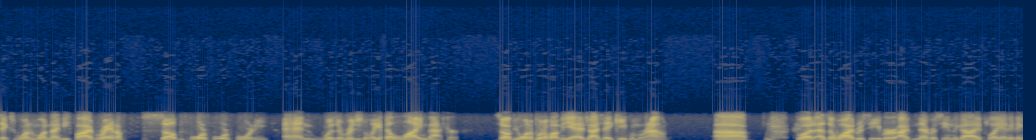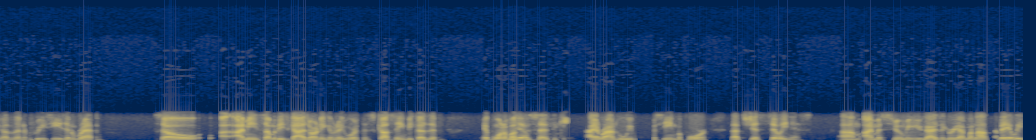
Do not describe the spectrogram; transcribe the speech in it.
6'1", 195, ran a sub 4.440 and was originally a linebacker. So if you want to put him on the edge, I say keep him around. Uh, but as a wide receiver, I've never seen the guy play anything other than a preseason rep. So I mean, some of these guys aren't even be worth discussing because if if one of us Yep. says to keep a guy around who we've never seen before, that's just silliness. Um, I'm assuming you guys agree on Manasseh Bailey.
